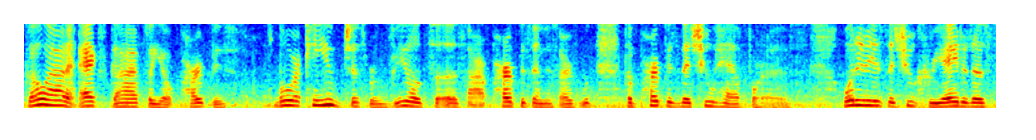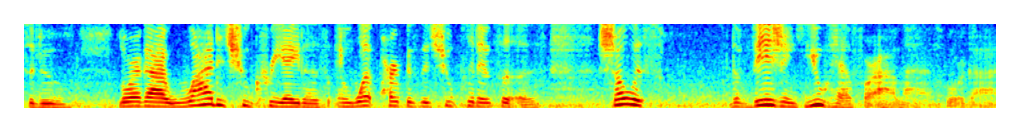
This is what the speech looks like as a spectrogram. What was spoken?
Go out and ask God for your purpose. Lord, can you just reveal to us our purpose in this earth, the purpose that you have for us, what it is that you created us to do. Lord God, why did you create us and what purpose did you put into us? Show us the vision you have for our lives, Lord God.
